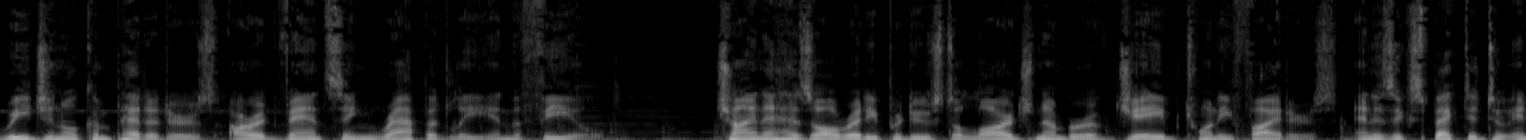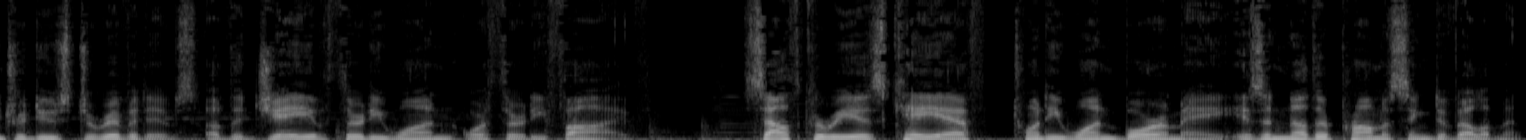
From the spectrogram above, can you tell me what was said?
regional competitors are advancing rapidly in the field. China has already produced a large number of J-20 fighters and is expected to introduce derivatives of the J-31 or 35. South Korea's KF-21 Boramae is another promising development,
